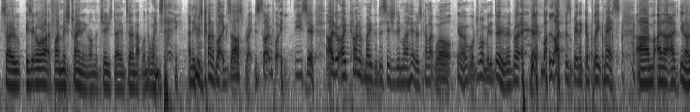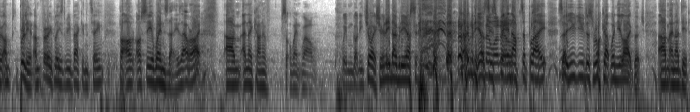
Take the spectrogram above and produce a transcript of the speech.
So is it all right if I miss training on the Tuesday and turn up on the Wednesday? And he was kind of like exasperated. It's like, what are you serious? I'd, I'd kind of made the decision in my head. It was kind of like, well, you know, what do you want me to do? But my life has been a complete mess. Um, and I, I, you know, I'm brilliant. I'm very pleased to be back in the team. But I'll, I'll see you Wednesday. Is that all right? Um, and they kind of sort of went, well, we haven't got any choice really. Nobody else, nobody else No is fit else. enough to play. So you, you just rock up when you like, Butch. Um, and I did.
